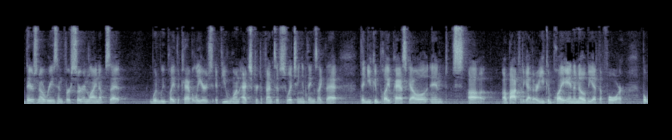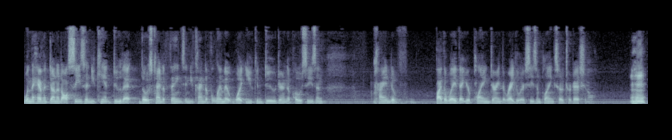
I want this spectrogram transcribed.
There's no reason for certain lineups that when we played the Cavaliers, if you want extra defensive switching and things like that, then you can play Pascal and uh, Ibaka together. Or you can play Anunoby at the four. But when they haven't done it all season, you can't do that those kind of things, and you kind of limit what you can do during the postseason, kind of by the way that you're playing during the regular season, playing so traditional. Mm-hmm.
